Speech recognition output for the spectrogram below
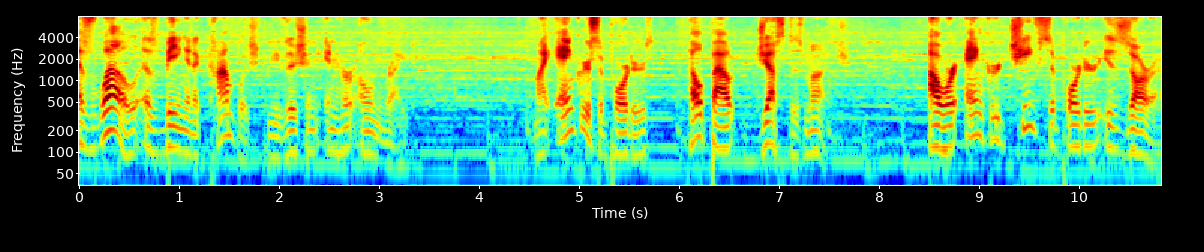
as well as being an accomplished musician in her own right. My anchor supporters help out just as much. Our anchor chief supporter is Zara,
